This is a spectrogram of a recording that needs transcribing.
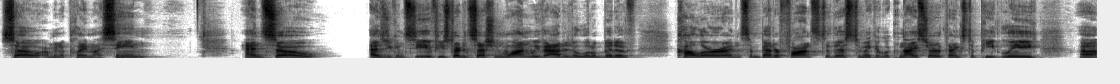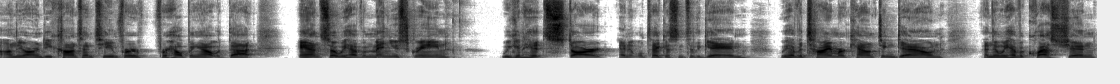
So I'm going to play my scene. And so as you can see, if you started session one, we've added a little bit of color and some better fonts to this to make it look nicer. Thanks to Pete Lee uh, on the R&D content team for, for helping out with that. And so we have a menu screen. We can hit start and it will take us into the game. We have a timer counting down and then we have a question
